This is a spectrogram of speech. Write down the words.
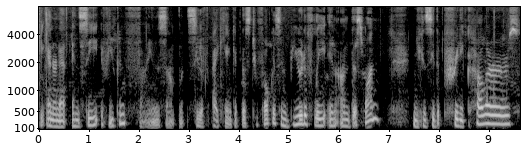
the internet and see if you can find some. Let's see if I can't get this to focus in beautifully in on this one. And you can see the pretty colors.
